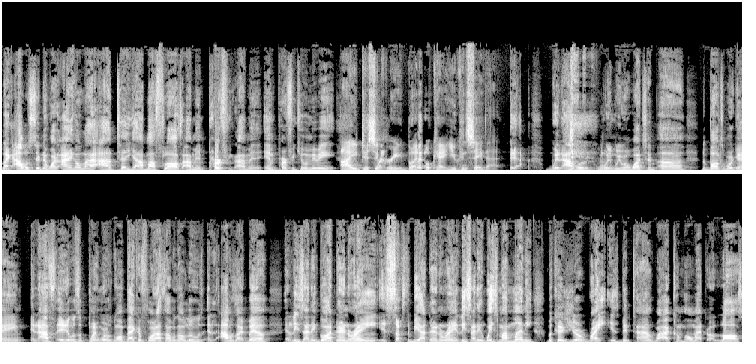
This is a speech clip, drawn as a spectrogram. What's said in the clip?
Like I was sitting there watching. I ain't gonna lie. I'll tell y'all my flaws. I'm imperfect. I'm an imperfect human being. I disagree, when, but when, okay, you can say that. Yeah. When I was when we were watching uh the Baltimore game, and I and it was a point where it was going back and forth. I thought we are gonna lose, and I was like, well at least I didn't go out there in the rain. It sucks to be out there in the rain. At least I didn't waste my money because you're right. It's been times where I come home after a loss.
